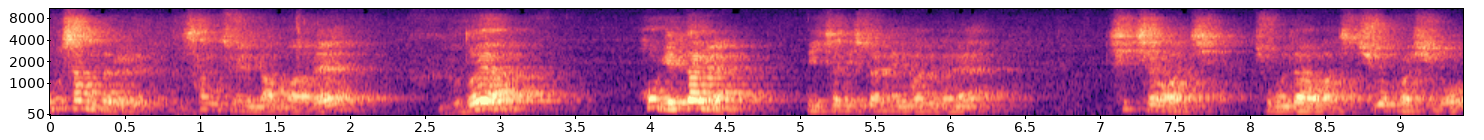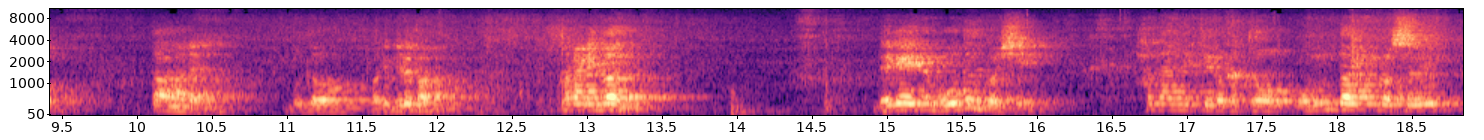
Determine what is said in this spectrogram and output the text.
우상들을 상수리 나무 아래 묻어야. 혹 있다면 2024년이 가기 전에 시체와 같이 죽은 자와 같이 취급하시고 땅 아래 묻어 버리기를 바랍니다. 하나님은 내게 있는 모든 것이 하나님께로부터 온다는 것을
